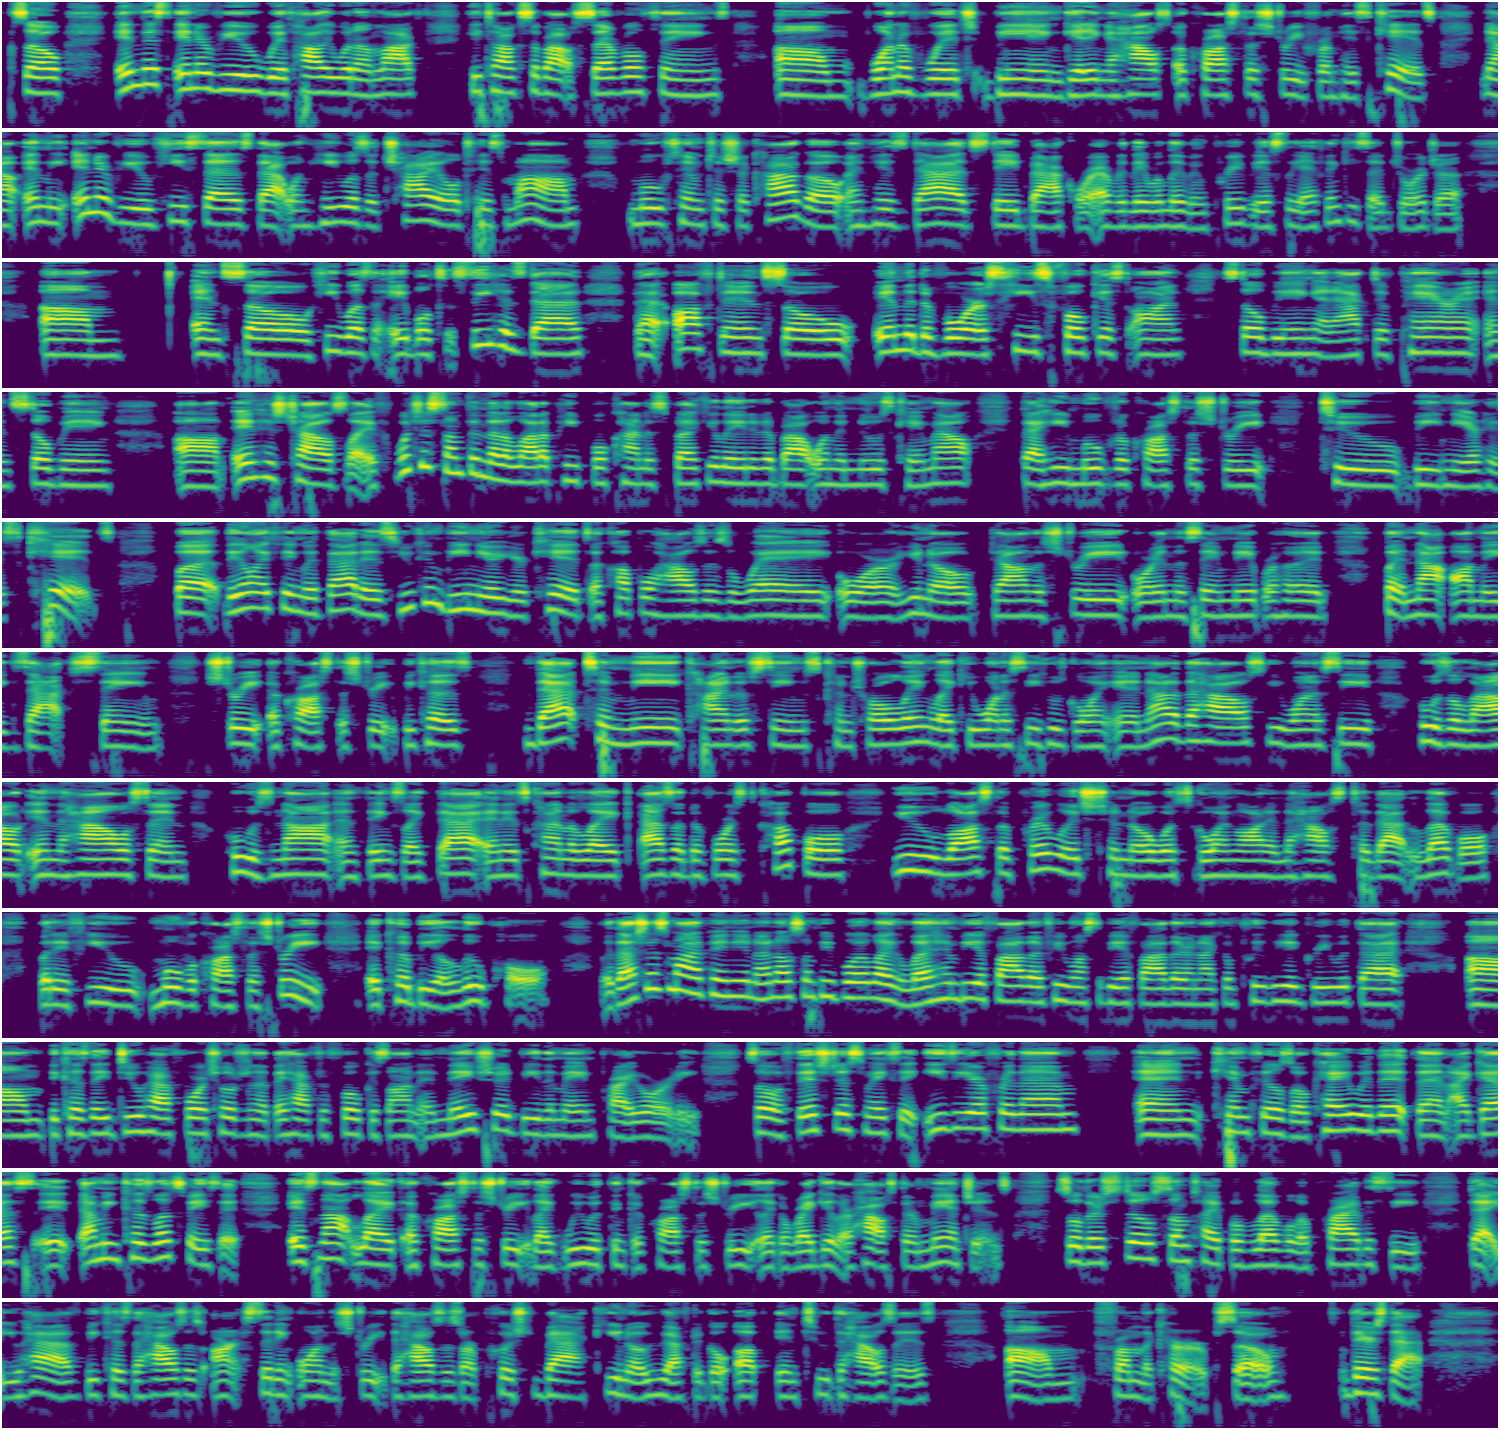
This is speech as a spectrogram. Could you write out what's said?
So, in this interview with Hollywood Unlocked, he talks about several things, um, one of which being getting a house across the street from his kids. Now, in the interview, he says that when he was a child, his mom moved him to Chicago and his dad stayed back wherever they were living previously. I think he said Georgia. Um, and so he wasn't able to see his dad that often. So in the divorce, he's focused on still being an active parent and still being um, in his child's life, which is something that a lot of people kind of speculated about when the news came out that he moved across the street to be near his kids. But the only thing with that is you can be near your kids a couple houses away or, you know, down the street or in the same neighborhood, but not on the exact same street across the street because that to me kind of seems controlling. Like you want to see who's going in and out of the house, you want to see who's allowed in the house and who's not, and things like that. And it's kind of like as a divorced couple, you lost the privilege to know what's going on in the house to that level. But if you move across the street, it could be a loophole. But that's just my opinion. I know some people are like, let him be a father if he wants to be a father. And I completely agree with that um, because they do have four children that they have to focus on and they should be the main priority. So if this just makes it easier for them and Kim feels okay with it, then I guess it, I mean, because let's face it, it's not like across the street, like we would think across the street, like a regular house, they're mansions. So there's still some type of level of privacy that you have because the houses aren't sitting on the street. The houses are pushed back, you know, you have to go up into the houses um, from the curb. So there's that.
